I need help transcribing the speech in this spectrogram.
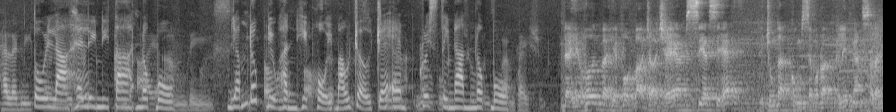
Helenita Tôi là Helenita Noble, Giám đốc điều hành Hiệp hội Bảo trợ Trẻ Em Christina Noble. Để hiểu hơn về Hiệp hội Bảo trợ Trẻ Em CNCF thì chúng ta cùng xem một đoạn clip ngắn sau đây.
